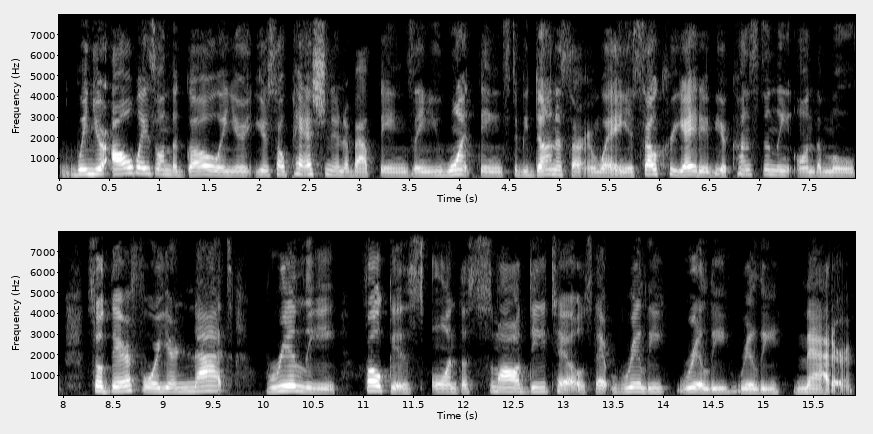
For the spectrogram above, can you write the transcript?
when you're always on the go and you're you're so passionate about things and you want things to be done a certain way and you're so creative you're constantly on the move. So therefore you're not really focused on the small details that really, really, really matter.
